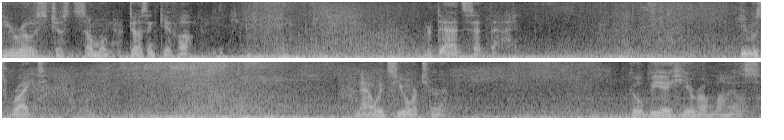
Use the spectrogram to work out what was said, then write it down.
hero's just someone who doesn't give up. Your dad said that. He was right. Now it's your turn. Go be a hero, Miles.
